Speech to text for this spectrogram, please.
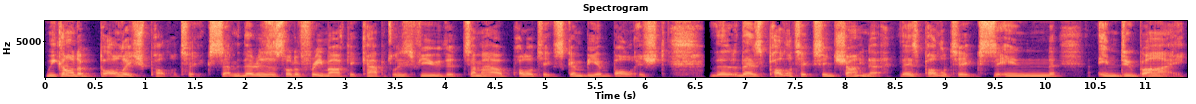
we can't abolish politics. I mean, there is a sort of free market capitalist view that somehow politics can be abolished. There's politics in China. There's politics in in Dubai.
